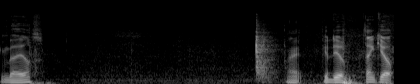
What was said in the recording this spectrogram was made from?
Anybody else? All right, good deal. Thank you all.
